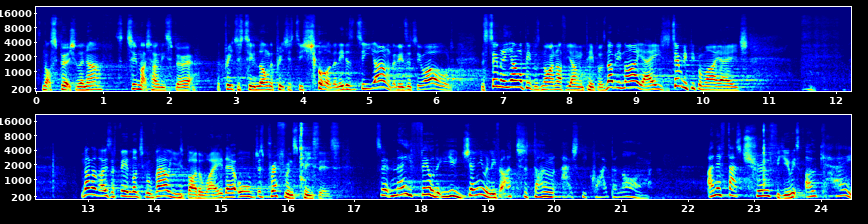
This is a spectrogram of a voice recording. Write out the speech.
It's not spiritual enough. It's too much Holy Spirit. The preacher's too long, the preacher's too short, the leaders are too young, the leaders are too old. There's too many young people, there's not enough young people. There's nobody my age, there's too many people my age. None of those are theological values, by the way, they're all just preference pieces. So it may feel that you genuinely feel, I just don't actually quite belong. And if that's true for you, it's okay.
